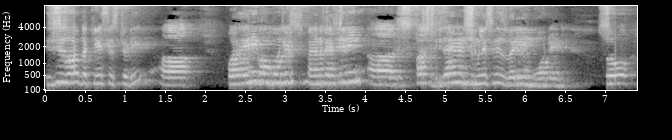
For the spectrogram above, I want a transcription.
This is one of the case study. For any composites manufacturing, uh, first design and simulation is very important. So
